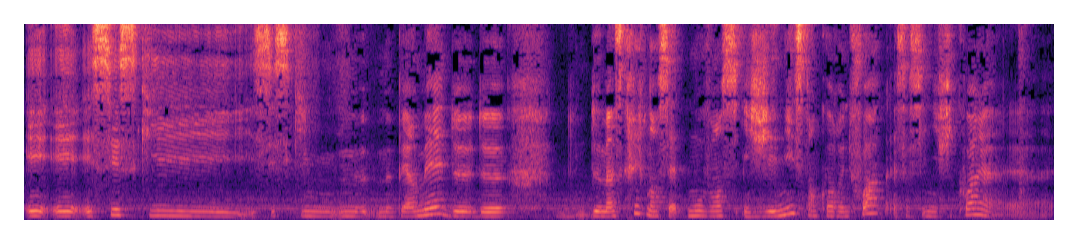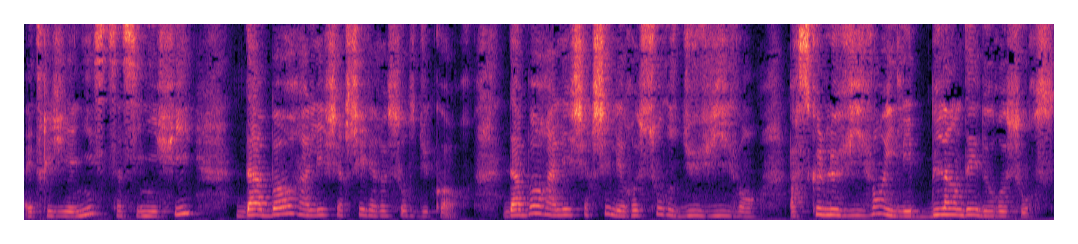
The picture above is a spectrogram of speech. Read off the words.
et, c'est ce qui, c'est ce qui me, permet de, de, m'inscrire dans cette mouvance hygiéniste. Encore une fois, ça signifie quoi euh, Être hygiéniste, ça signifie d'abord aller chercher les ressources du corps, d'abord aller chercher les ressources du vivant, parce que le vivant, il est blindé de ressources.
